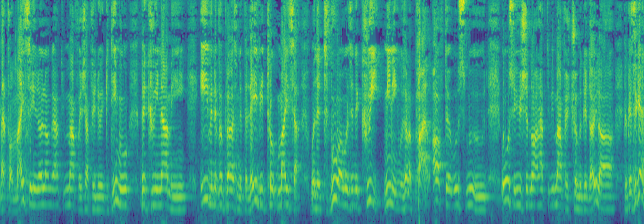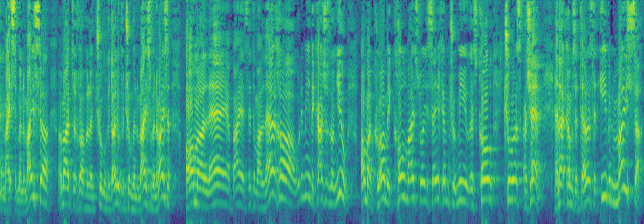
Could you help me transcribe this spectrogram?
But for Maisa, you no longer have to be mafresh afidu ikitimu bekrinami. Even if a person, if a Levi took Maisa when the tvua was in a kri, meaning it was on a pile after it was smooth, also you should not have to be mafresh truma gedola because again Maisa ben Maisa, Amar techav like truma gedola for truma Maisa ben Maisa. Omar le Abaya said to. What do you mean the cash is on you? Omar krami kol Maisa seichem trumi is called trumas Hashem, and that comes to tell us that even Maisa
